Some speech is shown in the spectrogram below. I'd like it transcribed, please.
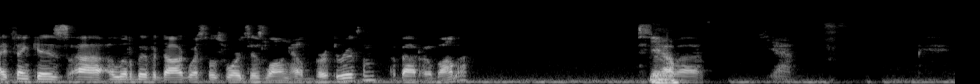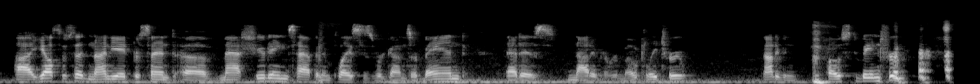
I think is uh, a little bit of a dog whistle towards his long held birtherism about Obama. So, yeah. Uh, yeah. Uh, he also said 98% of mass shootings happen in places where guns are banned. That is not even remotely true. Not even close to being true.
